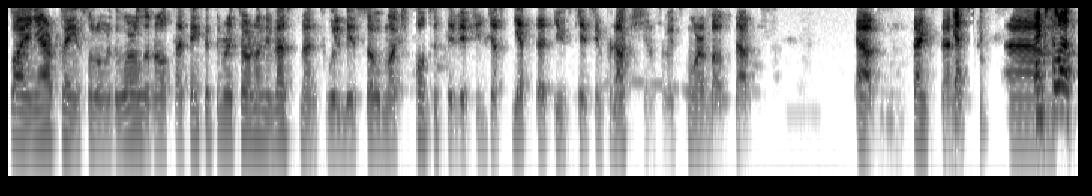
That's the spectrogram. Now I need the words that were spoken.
flying airplanes all over the world or not, I think that the return on investment will be so much positive if you just get that use case in production. So it's more about that. Yeah, thanks, Dennis. Yes. Um, thanks a lot.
